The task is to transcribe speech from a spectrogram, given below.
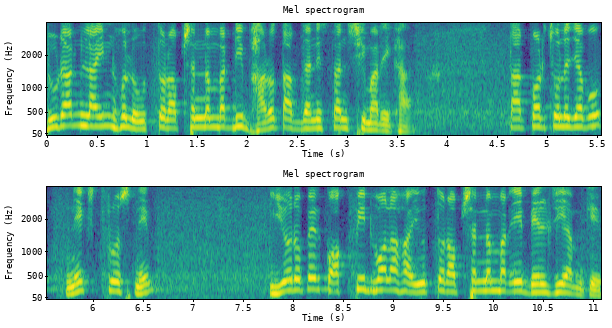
ডুরান লাইন হলো উত্তর option number D, Bharat Afghanistan সীমারেখা। তারপর চলে যাব নেক্সট প্রশ্নে। ইউরোপের ককপিট বলা হয় উত্তর অপশান নাম্বার এ, বেলজিয়ামকে।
